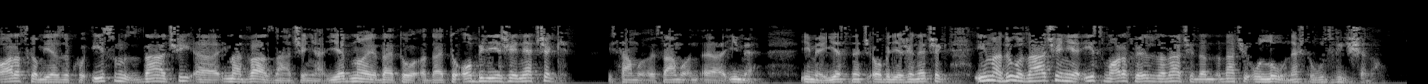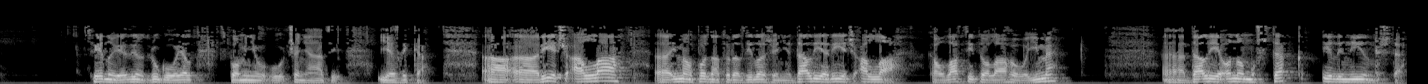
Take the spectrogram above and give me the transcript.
u arapskom jeziku ism znači, uh, ima dva značenja. Jedno je da je to, da je to obilježje nečeg i samo, samo uh, ime, ime jest neč, obilježje nečeg. Ima drugo značenje ism u arapskom jeziku znači, da, znači ulu, nešto uzvišeno. Svijedno jedino drugo jel, spominju učenjaci jezika. A, riječ Allah, a, imamo poznato razilaženje. Da li je riječ Allah kao vlastito Allahovo ime, E, da li je ono muštek ili nije muštek.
